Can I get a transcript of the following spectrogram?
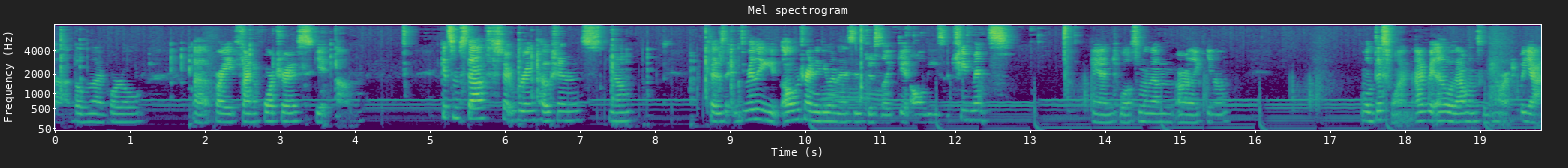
uh, build another portal, uh, probably find a fortress, get um, get some stuff, start brewing potions, you know. Because it's really, all we're trying to do in this is just like get all these achievements. And, well, some of them are like, you know, well, this one. I re- oh, that one's gonna be hard. But yeah,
